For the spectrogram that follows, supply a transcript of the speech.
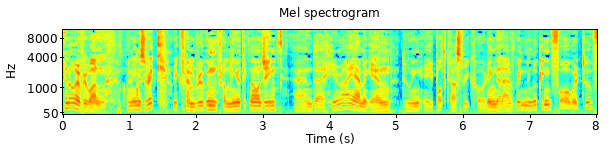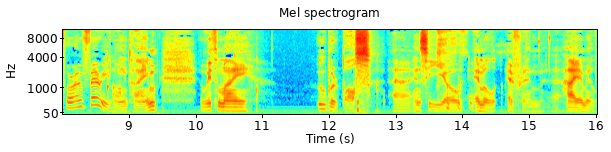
Hello, everyone. My name is Rick, Rick van Bruggen from Neo Technology, and uh, here I am again doing a podcast recording that I've been looking forward to for a very long time with my Uber boss uh, and CEO, Emil Eifrem. Uh, hi, Emil.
